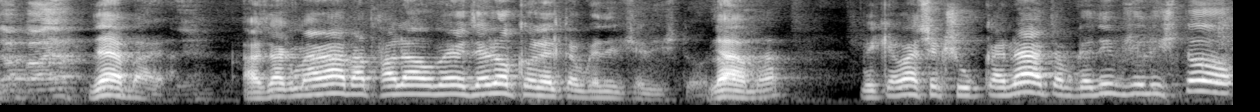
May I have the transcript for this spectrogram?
זה הבעיה? זה הבעיה. אז הגמרא בהתחלה אומרת זה לא כולל את הבגדים של אשתו. למה? מכיוון שכשהוא קנה את הבגדים של אשתו,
